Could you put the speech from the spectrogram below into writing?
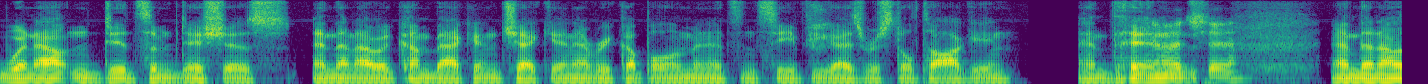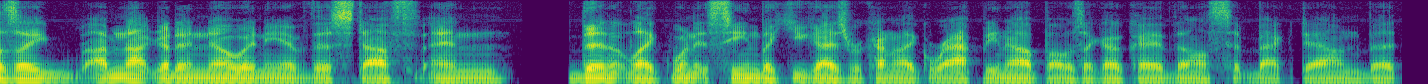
went out and did some dishes, and then I would come back and check in every couple of minutes and see if you guys were still talking. And then gotcha. and then I was like, I'm not gonna know any of this stuff. And then like when it seemed like you guys were kind of like wrapping up, I was like, okay, then I'll sit back down. But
